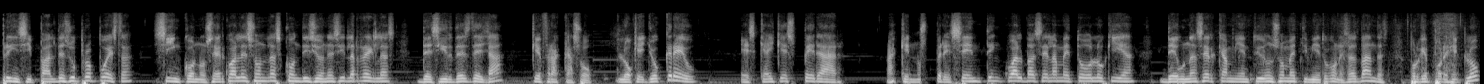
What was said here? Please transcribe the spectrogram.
principal de su propuesta, sin conocer cuáles son las condiciones y las reglas, decir desde ya que fracasó. Lo que yo creo es que hay que esperar a que nos presenten cuál va a ser la metodología de un acercamiento y de un sometimiento con esas bandas. Porque, por ejemplo,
